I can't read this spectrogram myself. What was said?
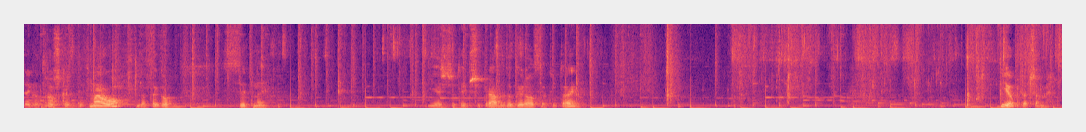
tego troszkę zbyt mało, dlatego sypnę jeszcze tej przyprawy do gyrosa tutaj. I obtaczamy.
